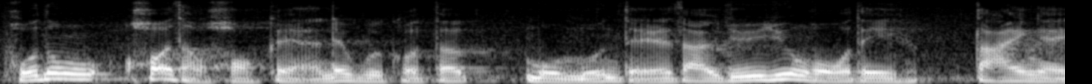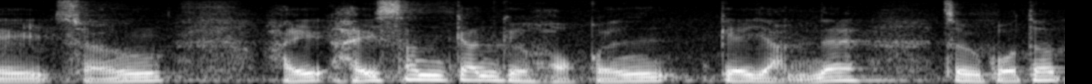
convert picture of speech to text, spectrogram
普通開頭學嘅人咧，會覺得悶悶地嘅。但係對於我哋大藝想喺喺新根佢學緊嘅人咧，就會覺得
